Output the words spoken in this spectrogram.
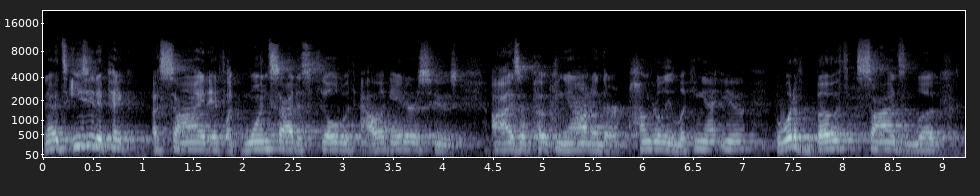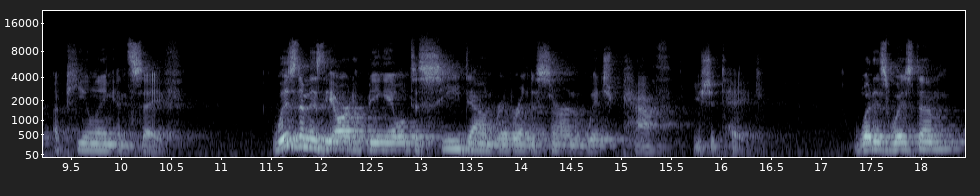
Now, it's easy to pick a side if, like, one side is filled with alligators whose eyes are poking out and they're hungrily looking at you. But what if both sides look appealing and safe? Wisdom is the art of being able to see downriver and discern which path you should take. What is wisdom?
